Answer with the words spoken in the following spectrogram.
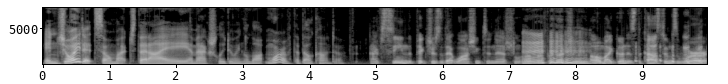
enjoyed it so much that I am actually doing a lot more of the bel canto. I've seen the pictures of that Washington National Opera mm. production. Oh my goodness, the costumes were.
